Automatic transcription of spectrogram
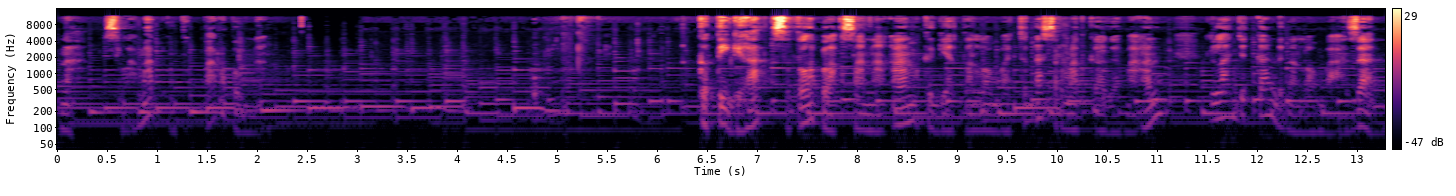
Nah, selamat untuk para pemenang. Ketiga, setelah pelaksanaan kegiatan lomba cerdas cermat keagamaan dilanjutkan dengan lomba azan.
